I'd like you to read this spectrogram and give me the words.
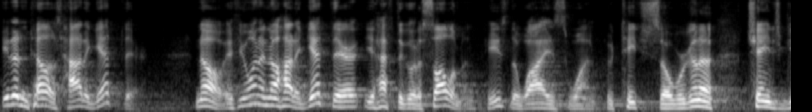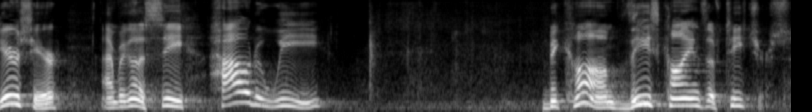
He doesn't tell us how to get there. No, if you want to know how to get there, you have to go to Solomon. He's the wise one who teaches. So we're going to change gears here and we're going to see how do we become these kinds of teachers.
